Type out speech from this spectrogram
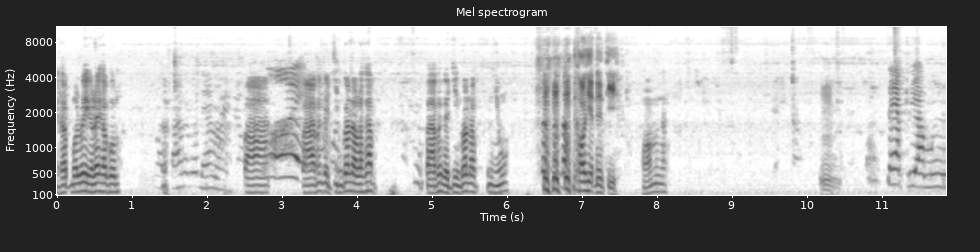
นะครับมาลุยกันเลยครับผมปลาเป็นมดแดงมาปลาปลาเพิ่งจะกินก้อนเราแล้วครับปลาเพิ่งจะกินก้อนเราหิวเขาเห็ดในตีหอมนะอืม แซ่บเรียมือ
